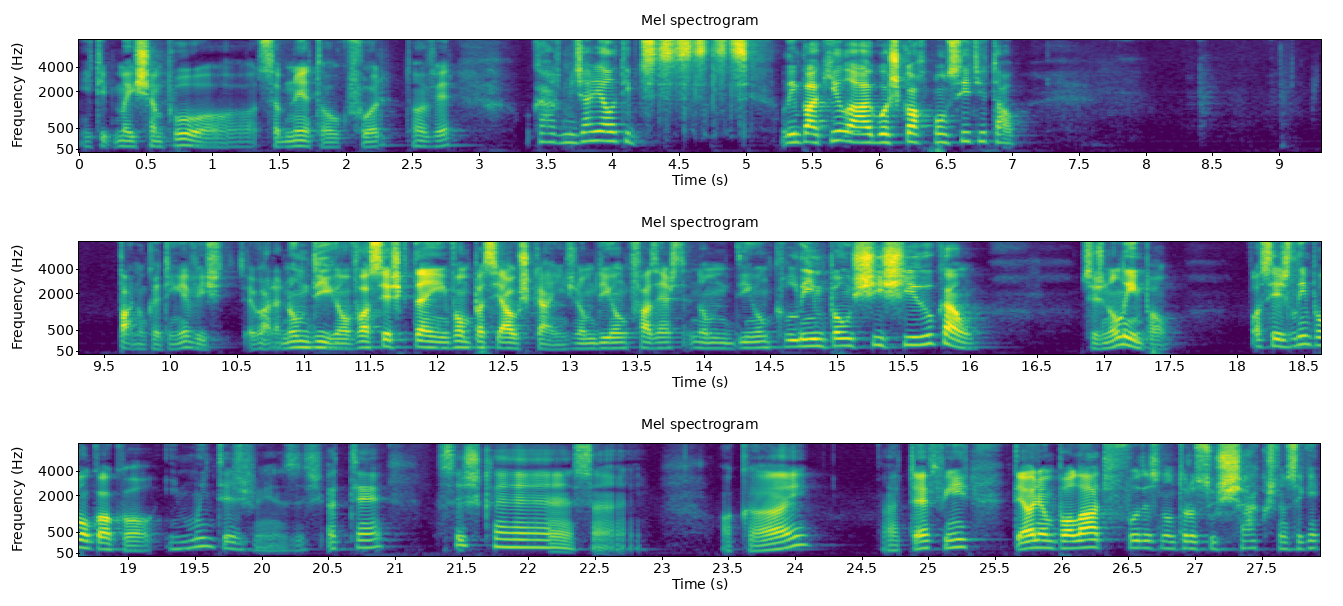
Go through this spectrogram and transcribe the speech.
E tipo meio shampoo ou sabonete ou o que for. Estão a ver? O carro de mijar e ela tipo. Tss, tss, tss, limpa aquilo, a água escorre para um sítio e tal. Pá, nunca tinha visto. Agora, não me digam, vocês que têm, vão passear os cães, não me digam que fazem esta, não me digam que limpam o xixi do cão. Vocês não limpam. Vocês limpam o cocó e muitas vezes até se esquecem. Ok? Até fins. Até olham para o lado, foda-se, não trouxe os sacos, não sei quem.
